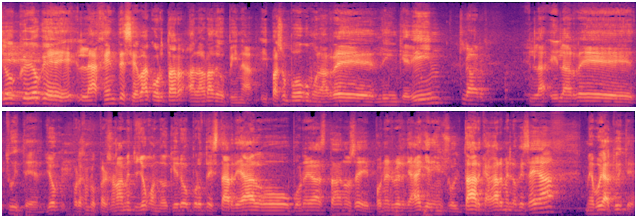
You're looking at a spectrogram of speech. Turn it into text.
Yo eh, creo que la gente se va a cortar a la hora de opinar. Y pasa un poco como la red LinkedIn. Claro. y la red Twitter. Yo, por ejemplo, personalmente yo cuando quiero protestar de algo, poner hasta, no sé, poner verde a alguien, insultar, cagarme en lo que sea, me voy a Twitter.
